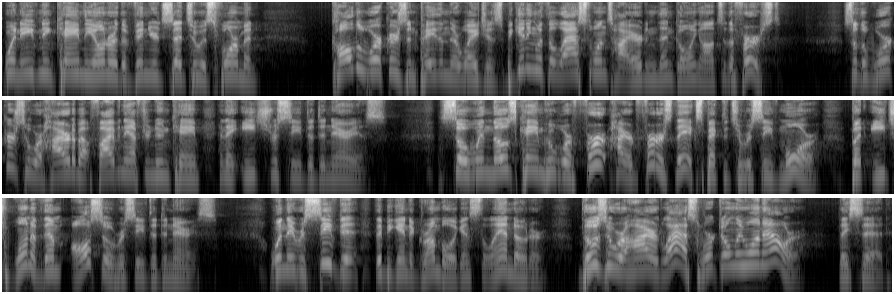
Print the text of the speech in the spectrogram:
When evening came, the owner of the vineyard said to his foreman, Call the workers and pay them their wages, beginning with the last ones hired and then going on to the first. So the workers who were hired about five in the afternoon came, and they each received a denarius. So when those came who were fir- hired first, they expected to receive more, but each one of them also received a denarius. When they received it, they began to grumble against the landowner. Those who were hired last worked only one hour, they said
